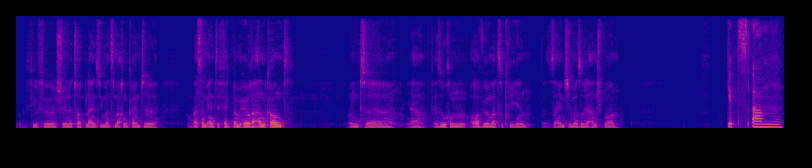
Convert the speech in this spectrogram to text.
So Gefühl für schöne Toplines, wie man es machen könnte und was im Endeffekt beim Hörer ankommt. Und äh, ja, versuchen, Ohrwürmer zu kreieren. Das ist eigentlich immer so der Ansporn. Gibt's ähm,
